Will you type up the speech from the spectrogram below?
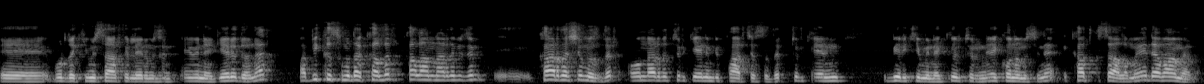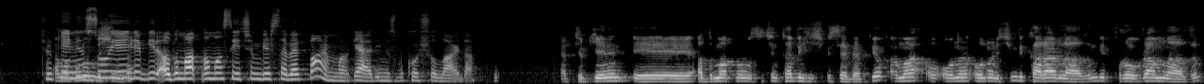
e, buradaki misafirlerimizin evine geri döner. Bir kısmı da kalır. Kalanlar da bizim e, kardeşimizdir. Onlar da Türkiye'nin bir parçasıdır. Türkiye'nin birikimine, kültürüne, ekonomisine katkı sağlamaya devam eder. Türkiye'nin Suriye ile bir adım atmaması için bir sebep var mı geldiğimiz bu koşullarda? Yani Türkiye'nin e, adım atmaması için tabii hiçbir sebep yok ama ona, onun için bir karar lazım, bir program lazım,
